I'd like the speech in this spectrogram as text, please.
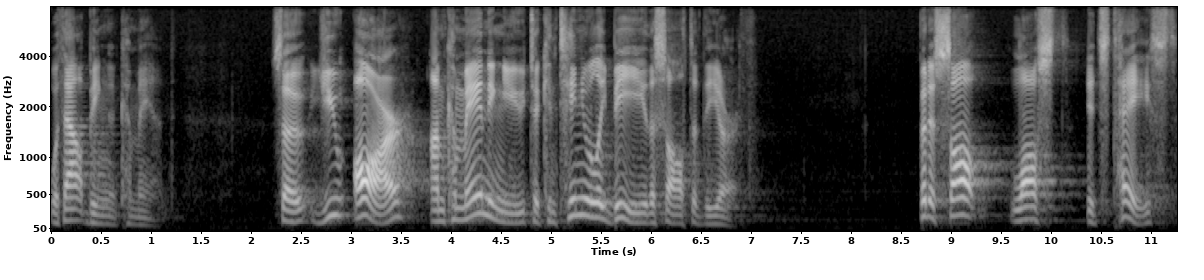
without being a command. So you are I'm commanding you to continually be the salt of the earth. But if salt lost its taste,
